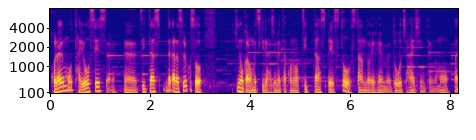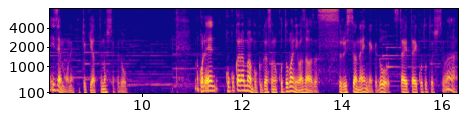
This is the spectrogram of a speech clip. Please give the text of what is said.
これも多様性ですよね、うん、ツイッターだからそれこそ昨日から思いつきで始めたこの Twitter スペースとスタンド FM 同時配信っていうのも、まあ、以前もね一時やってましたけど、まあ、これここからまあ僕がその言葉にわざわざする必要はないんだけど伝えたいこととしては、ま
